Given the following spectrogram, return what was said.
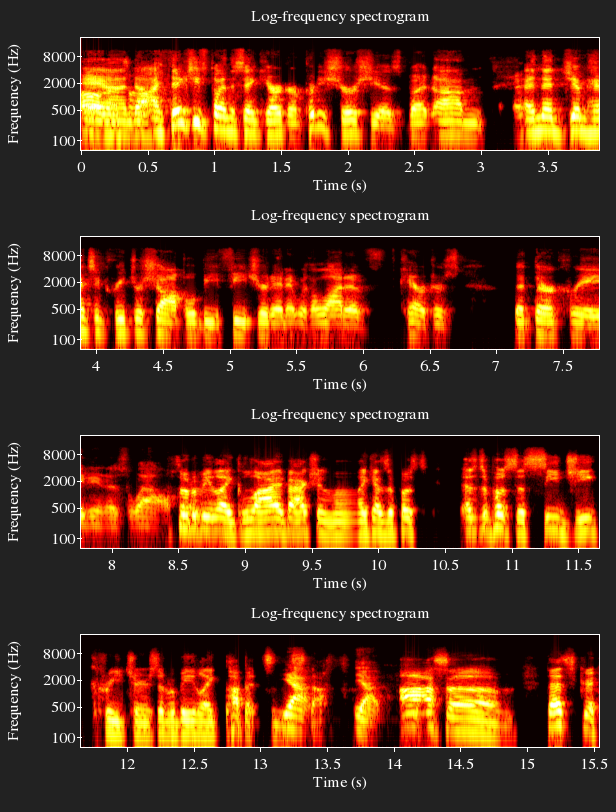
Oh, and uh, I think she's playing the same character. I'm pretty sure she is. But um, and then Jim Henson Creature Shop will be featured in it with a lot of characters that they're creating as well. So it'll be like live action, like as opposed as opposed to CG creatures, it'll be like puppets and Yeah, stuff. yeah. Awesome. That's great.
